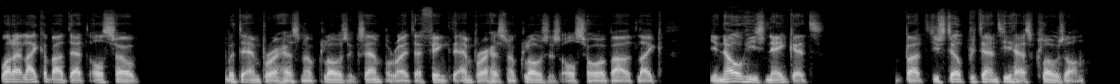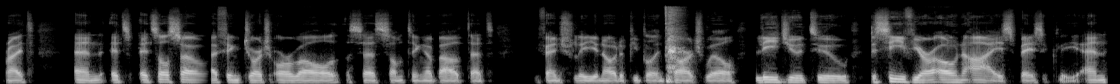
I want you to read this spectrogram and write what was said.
what I like about that also with the emperor has no clothes example, right? I think the emperor has no clothes is also about like, you know, he's naked, but you still pretend he has clothes on, right? And it's it's also i think george orwell says something about that eventually, you know, the people in charge will lead you to deceive your own eyes, basically. And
